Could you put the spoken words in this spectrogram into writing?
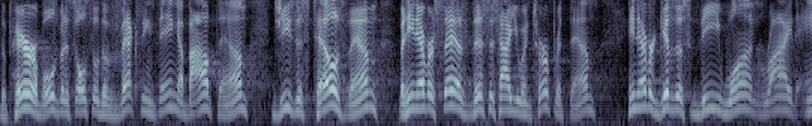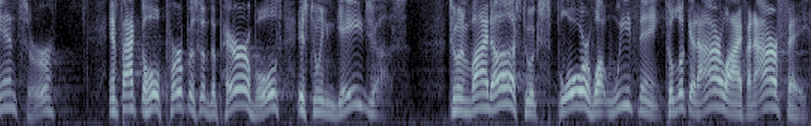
the parables, but it's also the vexing thing about them. Jesus tells them, but he never says, This is how you interpret them. He never gives us the one right answer. In fact, the whole purpose of the parables is to engage us, to invite us to explore what we think, to look at our life and our faith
